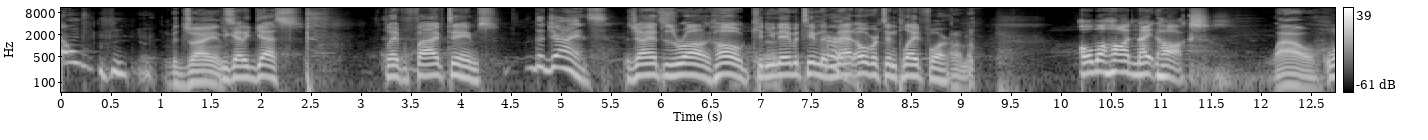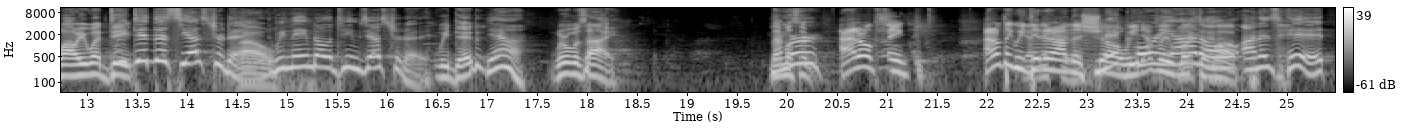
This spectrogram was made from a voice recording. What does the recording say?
don't. The Giants. You got to guess. Played for five teams. The Giants. The Giants is wrong. Hoge, can you name a team that Matt Overton played for? I don't know. Omaha Nighthawks. Wow. Wow, he went deep. We did this yesterday. Wow. We named all the teams yesterday. We did? Yeah. Where was I? That Remember? I don't think I don't think we yeah, did Nick it on the show. Nick we Moriano definitely looked it up. on his hit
